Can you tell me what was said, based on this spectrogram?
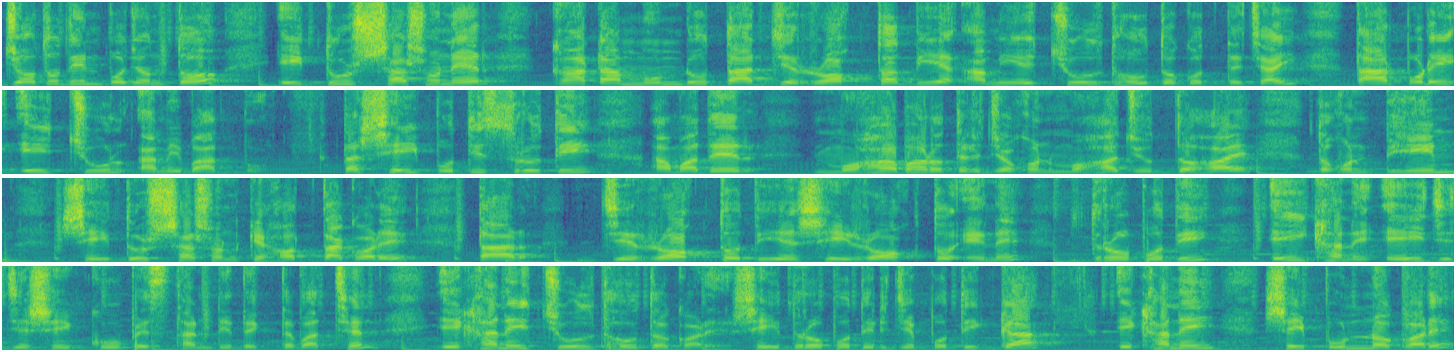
যতদিন পর্যন্ত এই দুঃশাসনের কাঁটা মুন্ডু তার যে রক্ত দিয়ে আমি এই চুল ধৌত করতে চাই, তারপরে এই চুল আমি বাঁধব। তা সেই প্রতিশ্রুতি আমাদের মহাভারতের যখন মহাযুদ্ধ হয়, তখন ভীম সেই দুঃশাসনকে হত্যা করে, তার যে রক্ত দিয়ে সেই রক্ত এনে দ্রৌপদী এইখানে, এই যে যে সেই কূপ স্থানটি দেখতে পাচ্ছেন, এখানেই চুল ধৌত করে। সেই দ্রৌপদীর যে প্রতিজ্ঞা, এখানেই সেই পূর্ণ করে।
